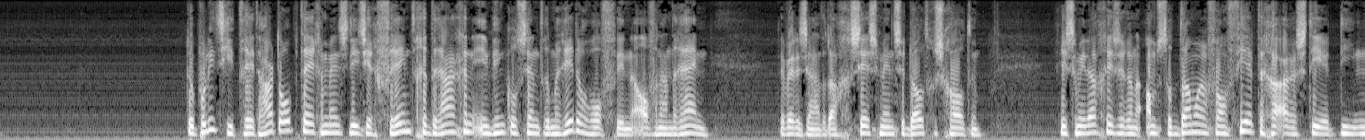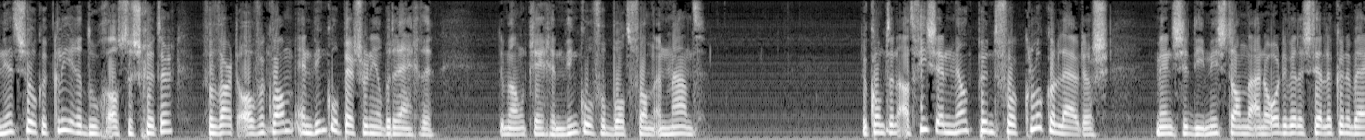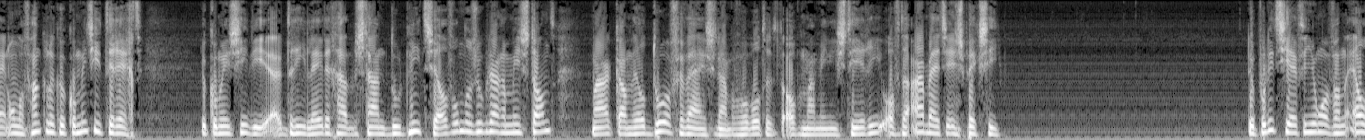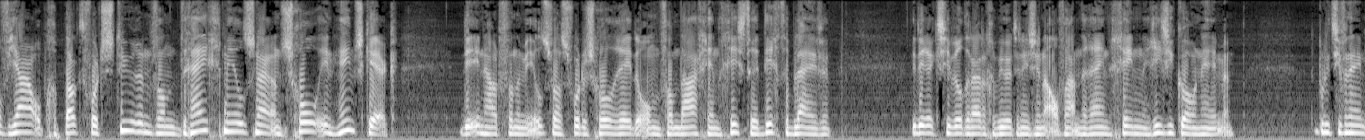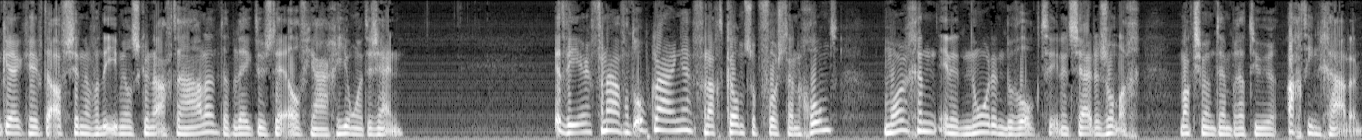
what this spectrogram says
De politie treedt hard op tegen mensen die zich vreemd gedragen in winkelcentrum Ridderhof in Alphen aan de Rijn. Er werden zaterdag zes mensen doodgeschoten. Gistermiddag is er een Amsterdammer van 40 gearresteerd die net zulke kleren droeg als de schutter, verward overkwam en winkelpersoneel bedreigde. De man kreeg een winkelverbod van een maand. Er komt een advies- en meldpunt voor klokkenluiders. Mensen die misstanden aan de orde willen stellen kunnen bij een onafhankelijke commissie terecht. De commissie die uit drie leden gaat bestaan doet niet zelf onderzoek naar een misstand, maar kan wel doorverwijzen naar bijvoorbeeld het Openbaar Ministerie of de Arbeidsinspectie. De politie heeft een jongen van 11 jaar opgepakt voor het sturen van dreigmails naar een school in Heemskerk. De inhoud van de mails was voor de schoolreden om vandaag en gisteren dicht te blijven. De directie wilde na de gebeurtenis in Alfa aan de Rijn geen risico nemen. De politie van Heemkerk heeft de afzender van de e-mails kunnen achterhalen. Dat bleek dus de 11-jarige jongen te zijn. Het weer. Vanavond opklaringen. Vannacht kans op vorst aan de grond. Morgen in het noorden bewolkt, in het zuiden zonnig. Maximum temperatuur 18 graden.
